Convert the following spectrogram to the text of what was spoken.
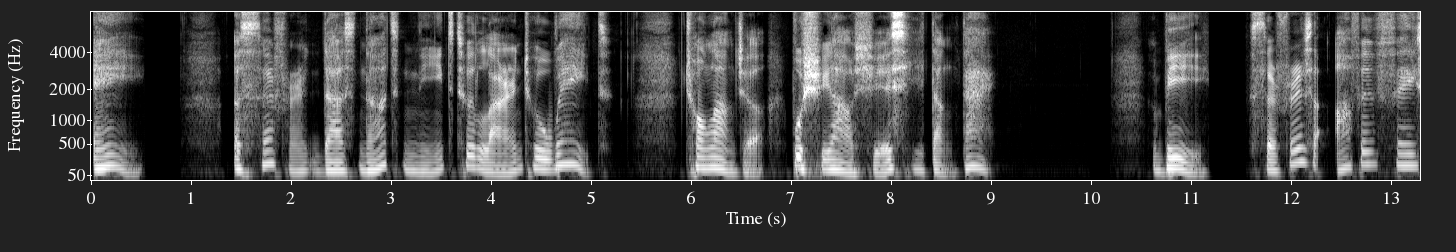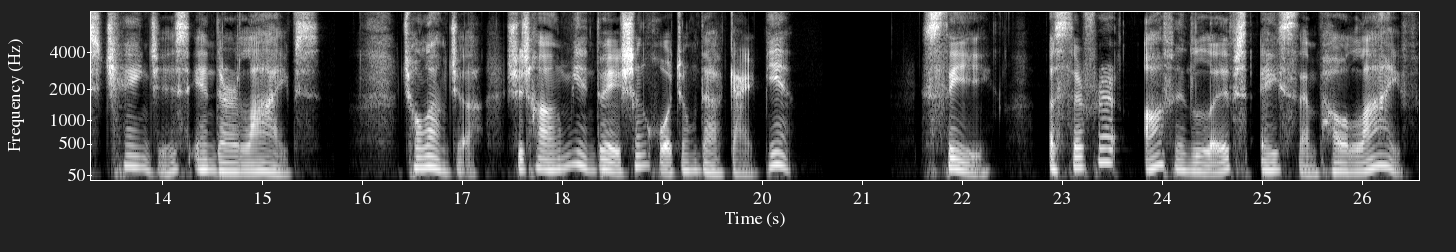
A A surfer does not need to learn to wait。冲浪者不需要学习等待。B. Surfers often face changes in their lives. 冲浪者时常面对生活中的改变。C. A surfer often lives a simple life.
